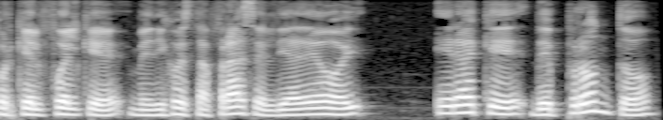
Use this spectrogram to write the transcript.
porque él fue el que me dijo esta frase el día de hoy, era que de pronto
